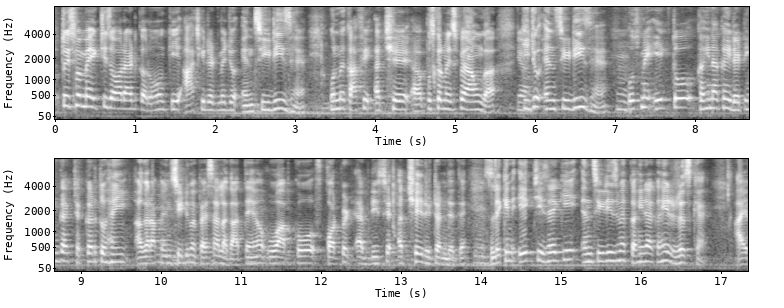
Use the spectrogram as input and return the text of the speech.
तो इसमें मैं एक चीज़ और ऐड करूँ कि आज की डेट में जो एनसीडीज हैं उनमें काफ़ी अच्छे पुष्कर मैं इस पे आऊँगा कि जो एनसीडीज हैं उसमें एक तो कहीं ना कहीं रेटिंग का चक्कर तो है ही। अगर आप एनसीडी में पैसा लगाते हैं वो आपको कॉर्पोरेट एफडी से अच्छे रिटर्न देते हैं। लेकिन एक चीज़ है कि इन सीरीज़ में कहीं ना कहीं रिस्क है। आई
